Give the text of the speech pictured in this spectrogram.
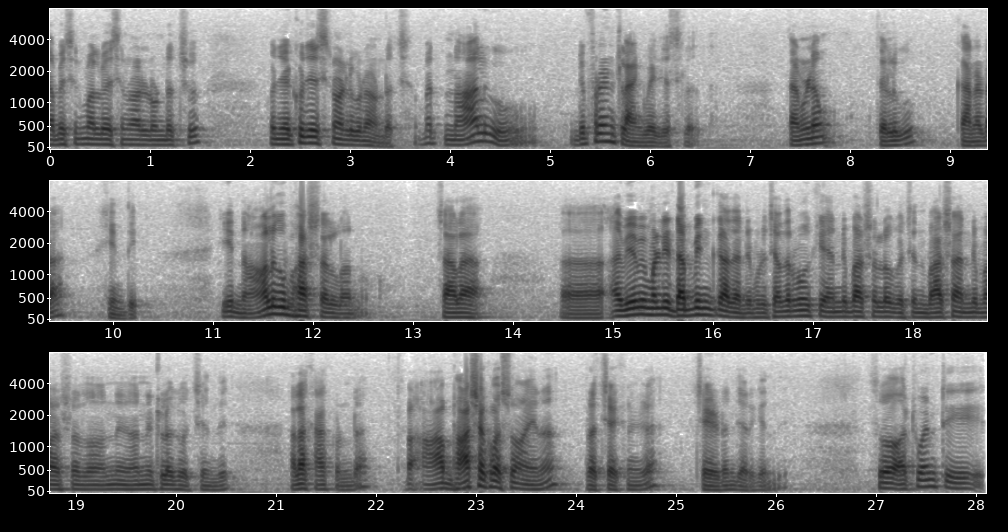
యాభై సినిమాలు వేసిన వాళ్ళు ఉండొచ్చు కొంచెం ఎక్కువ చేసిన వాళ్ళు కూడా ఉండొచ్చు. బట్ నాలుగు డిఫరెంట్ లాంగ్వేజెస్లో. తమిళం తెలుగు కన్నడ హిందీ. ఈ నాలుగు భాషల్లోనూ చాలా అవేవి మళ్ళీ డబ్బింగ్ కాదండి. ఇప్పుడు చంద్రముఖి అన్ని భాషల్లోకి వచ్చింది భాష అన్ని భాషల్లో అన్ని అన్నింటిలోకి వచ్చింది. అలా కాకుండా ఆ భాష కోసం ఆయన ప్రత్యేకంగా చేయడం జరిగింది. సో అటువంటి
